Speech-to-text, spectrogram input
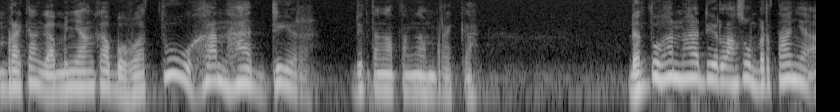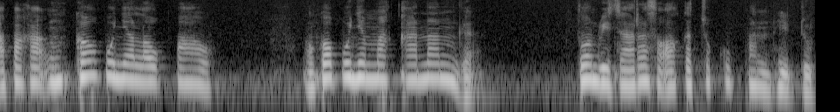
mereka nggak menyangka bahwa Tuhan hadir di tengah-tengah mereka. Dan Tuhan hadir langsung bertanya, apakah engkau punya lauk pauk? Engkau punya makanan enggak? Tuhan bicara soal kecukupan hidup.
